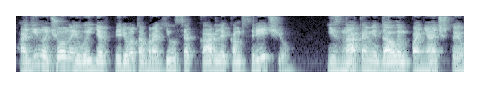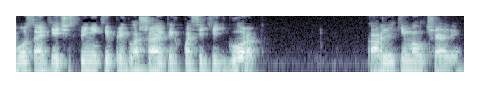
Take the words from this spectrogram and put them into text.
Один ученый, выйдя вперед, обратился к карликам с речью и знаками дал им понять, что его соотечественники приглашают их посетить город. Карлики молчали.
